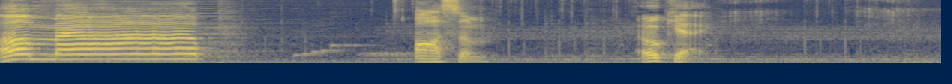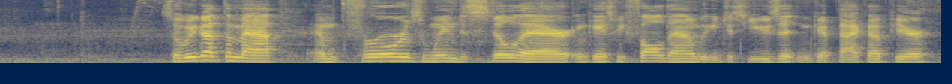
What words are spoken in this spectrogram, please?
a map. Awesome. Okay. So we got the map, and Farore's Wind is still there. In case we fall down, we can just use it and get back up here.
